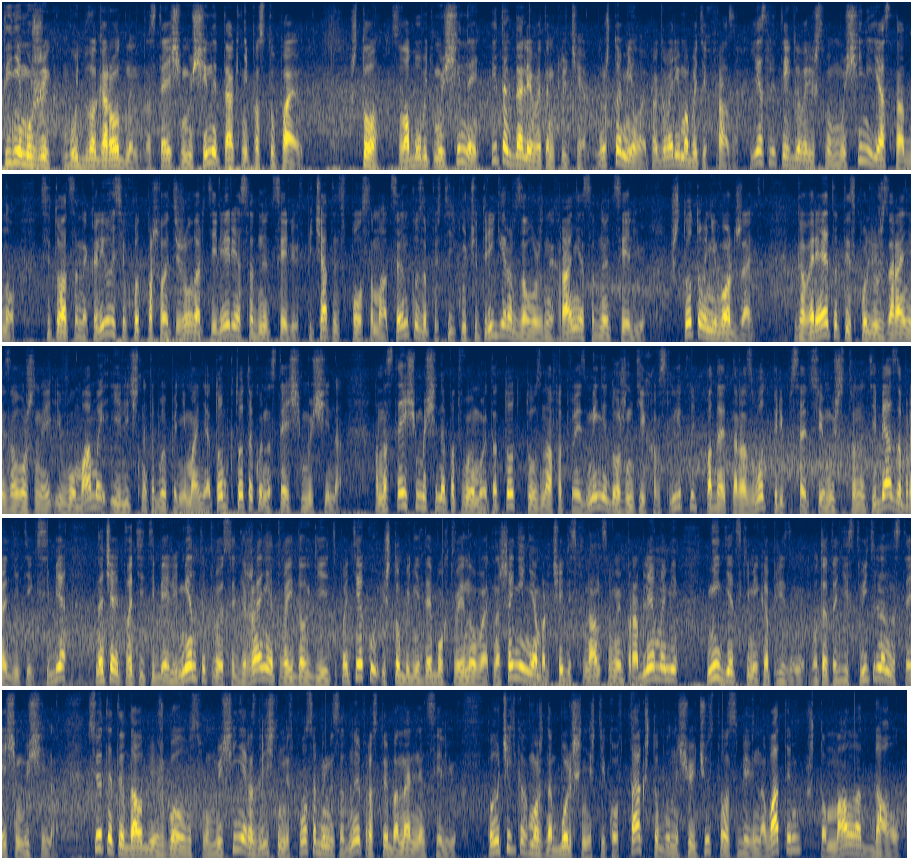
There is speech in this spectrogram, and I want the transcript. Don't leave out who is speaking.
Speaker 1: Ты не мужик, будь благородным. Настоящие мужчины так не поступают. Что, слабо быть мужчиной? И так далее в этом ключе. Ну что, милая, поговорим об этих фразах. Если ты говоришь своему мужчине, ясно одно. Ситуация накалилась и в ход пошла тяжелая артиллерия с одной целью. Впечатать в пол самооценку, запустить кучу триггеров, заложенных ранее с одной целью. Что-то у него отжать. Говоря это, ты используешь заранее заложенное его мамой и лично тобой понимание о том, кто такой настоящий мужчина. А настоящий мужчина, по-твоему, это тот, кто, узнав о твоей измене, должен тихо вслипнуть, подать на развод, переписать все имущество на тебя, забрать детей к себе, начать платить тебе алименты, твое содержание, твои долги и ипотеку, и чтобы, не дай бог, твои новые отношения не омрачились финансовыми проблемами, ни детскими капризами. Вот это действительно настоящий мужчина. Все это ты вдалбливаешь голову своему мужчине различными способами с одной простой банальной целью. Получить как можно больше ништяков так, чтобы он еще и чувствовал себя виноватым, что мало дал.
